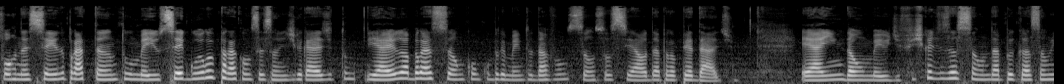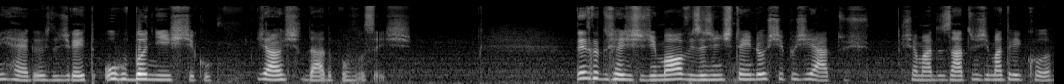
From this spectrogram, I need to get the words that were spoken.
fornecendo, para tanto, um meio seguro para a concessão de crédito e a elaboração com cumprimento da função social da propriedade. É ainda um meio de fiscalização da aplicação em regras do direito urbanístico, já estudado por vocês. Dentro dos registros de imóveis, a gente tem dois tipos de atos, chamados atos de matrícula,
